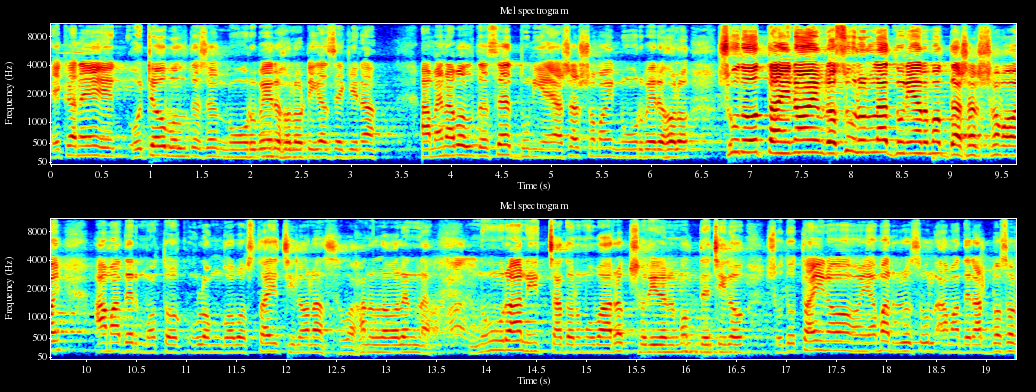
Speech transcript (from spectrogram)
এখানে ওইটাও বলতেছে, নূর বের হলো ঠিক আছে কিনা? আমেনা বলতেছে, দুনিয়ায় আসার সময় নূর বের হলো। শুধু তাই নয় রসুল্লাহ দুনিয়ার মধ্যে আসার সময় আমাদের মতো উলঙ্গ অবস্থায় ছিল না সুহানুল্লাহ বলেন না। নূরানি চাদর মুবারক শরীরের মধ্যে ছিল। শুধু তাই নয়, আমার রসুল আমাদের আট বছর,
